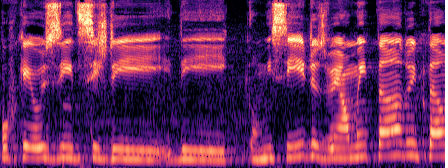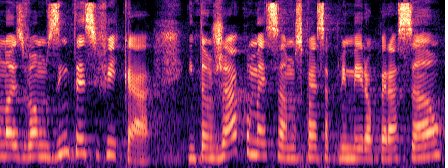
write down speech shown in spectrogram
porque os índices de, de, homicídios vêm aumentando, então nós vamos intensificar. Então já começamos com essa primeira operação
